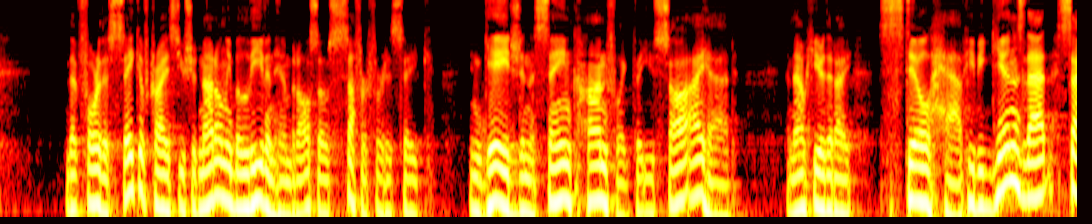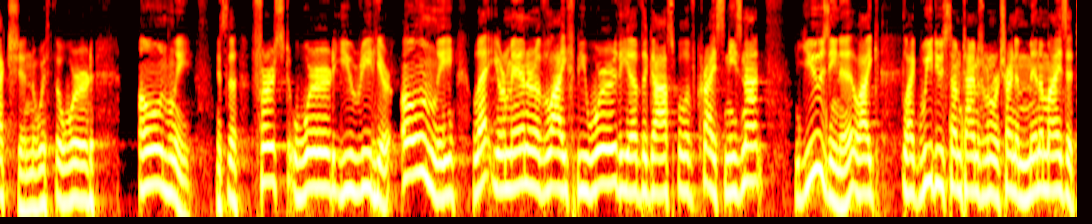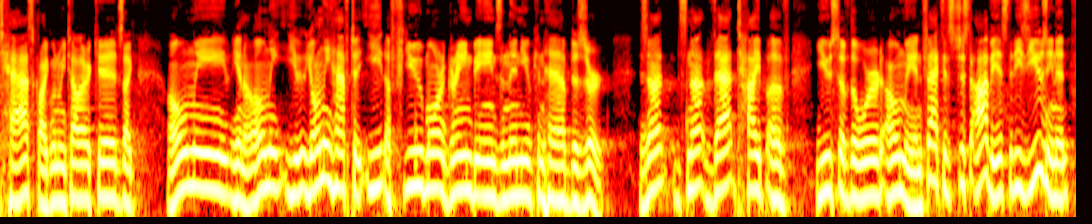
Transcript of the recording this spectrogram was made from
that for the sake of Christ you should not only believe in him, but also suffer for his sake, engaged in the same conflict that you saw I had, and now hear that I still have. He begins that section with the word only. It's the first word you read here. Only let your manner of life be worthy of the gospel of Christ. And he's not using it like, like we do sometimes when we're trying to minimize a task, like when we tell our kids, like, only, you know, only you, you only have to eat a few more green beans and then you can have dessert. It's not, it's not that type of use of the word only. In fact, it's just obvious that he's using it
